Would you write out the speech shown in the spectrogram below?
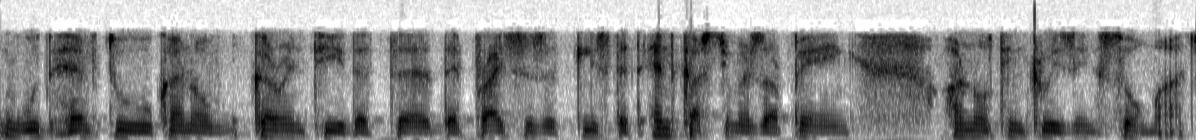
would have to kind of guarantee that uh, the prices, at least that end customers are paying, are not increasing so much.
